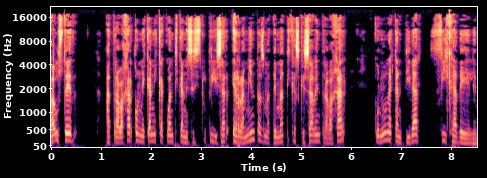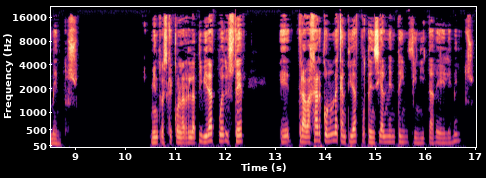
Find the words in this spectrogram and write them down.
va usted a trabajar con mecánica cuántica, necesita utilizar herramientas matemáticas que saben trabajar con una cantidad fija de elementos. Mientras que con la relatividad puede usted eh, trabajar con una cantidad potencialmente infinita de elementos.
